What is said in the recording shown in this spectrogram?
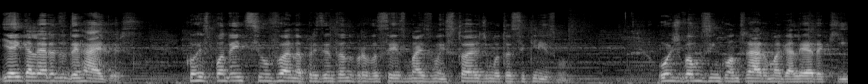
E aí galera do The Riders, correspondente Silvana apresentando para vocês mais uma história de motociclismo. Hoje vamos encontrar uma galera que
